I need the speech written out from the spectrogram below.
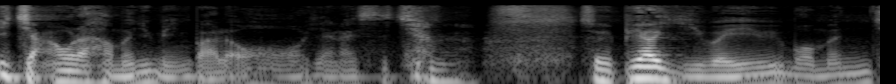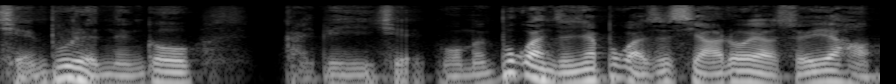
一讲，后来他们就明白了。哦，原来是这样。所以不要以为我们全部人能够改变一切。我们不管人家，不管是瞎弱呀，谁也好，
